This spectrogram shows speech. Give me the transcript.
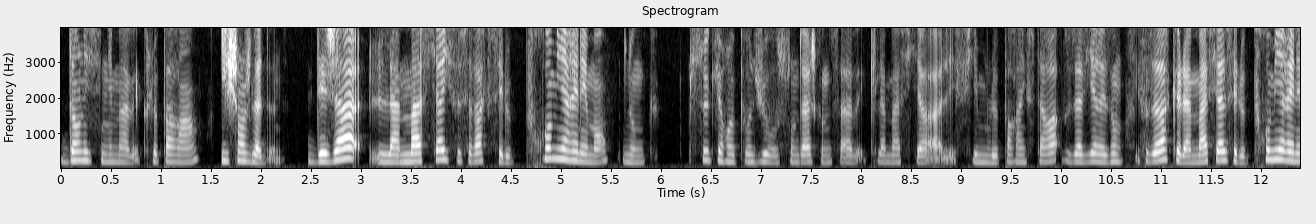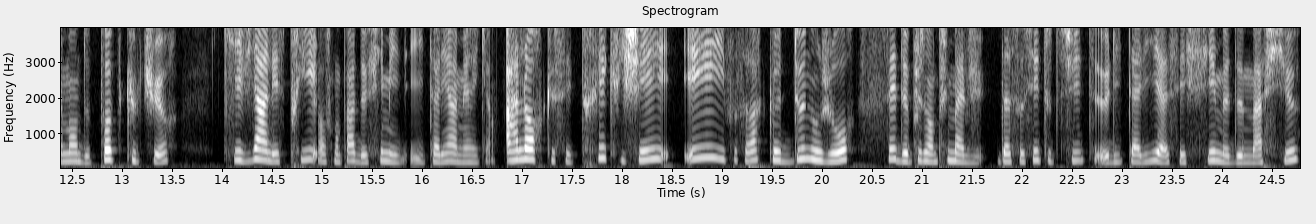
dans les cinémas avec Le Parrain, il change la donne. Déjà, la mafia, il faut savoir que c'est le premier élément. Donc, ceux qui ont répondu au sondage comme ça avec la mafia, les films, le parrain, etc., vous aviez raison. Il faut savoir que la mafia, c'est le premier élément de pop culture qui vient à l'esprit lorsqu'on parle de films italiens américains. Alors que c'est très cliché et il faut savoir que de nos jours, c'est de plus en plus mal vu d'associer tout de suite euh, l'Italie à ces films de mafieux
